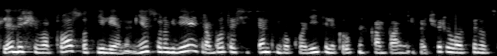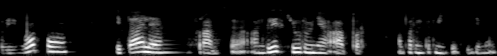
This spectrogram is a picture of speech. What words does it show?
Следующий вопрос от Елены. Мне 49, работаю ассистентом руководителя крупных компаний. Хочу релацироваться в Европу, Италия, Франция. Английский уровень upper, upper intermediate, видимо.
